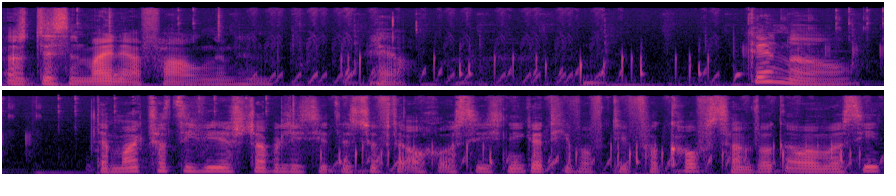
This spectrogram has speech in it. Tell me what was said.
also das sind meine Erfahrungen hin. her. Genau der Markt hat sich wieder stabilisiert. Das dürfte auch aus sich negativ auf die Verkaufszahlen wirken, aber man sieht,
